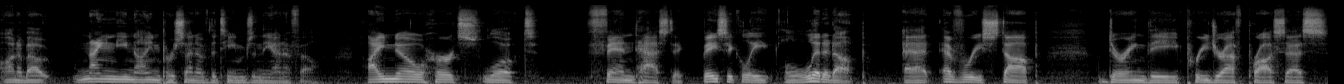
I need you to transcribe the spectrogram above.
on about 99% of the teams in the NFL. I know Hurts looked fantastic, basically lit it up at every stop during the pre draft process.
